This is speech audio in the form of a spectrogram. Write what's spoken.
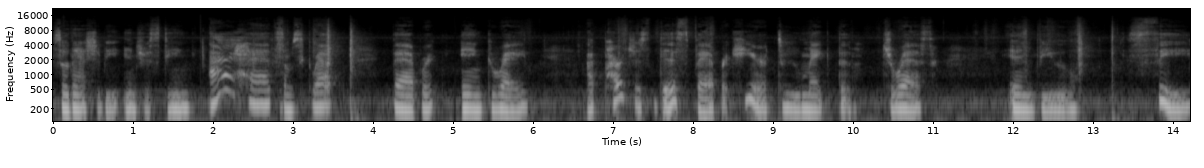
So that should be interesting. I had some scrap fabric in gray. I purchased this fabric here to make the dress in view C.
